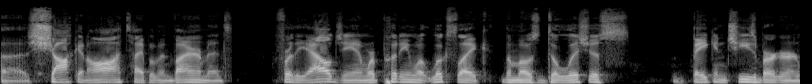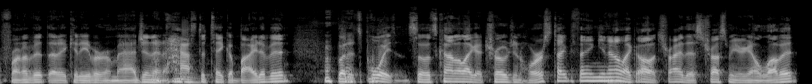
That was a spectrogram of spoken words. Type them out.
a shock and awe type of environment for the algae. And we're putting what looks like the most delicious bacon cheeseburger in front of it that I could ever imagine, and it has to take a bite of it, but it's poison. so it's kind of like a Trojan horse type thing, you know, like, oh, try this. Trust me, you're going to love it.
